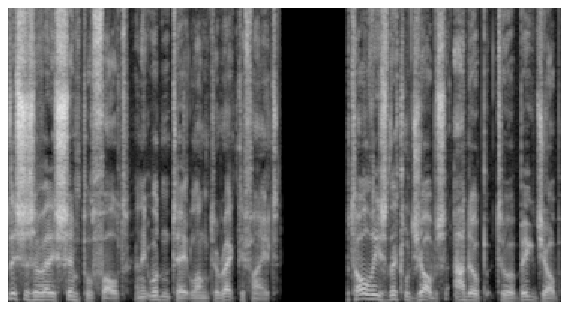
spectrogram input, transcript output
This is a very simple fault and it wouldn't take long to rectify it. But all these little jobs add up to a big job,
